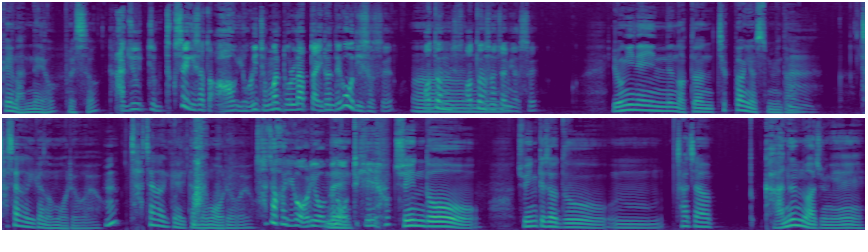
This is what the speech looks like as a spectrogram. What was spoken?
꽤 많네요. 벌써 아주 좀 특색 있었다. 아 여기 정말 놀랍다 이런 데가 어디 있었어요? 어떤 어, 어떤 서점이었어요? 용인에 있는 어떤 책방이었습니다. 음. 찾아가기가 너무 어려워요. 응? 찾아가기가 일단 너무 어려워요. 찾아가기가 어려우면 네. 어떻게 해요? 주인도 주인께서도 음, 찾아가는 와중에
